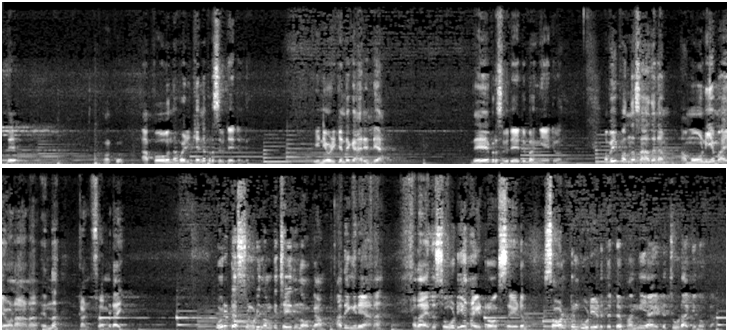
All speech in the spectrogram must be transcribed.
അല്ലേ നോക്കൂ. ആ പോകുന്ന വഴിക്ക് തന്നെ പ്രസിപ്പിറ്റേറ്റ് ഉണ്ട്. ഇനി ഒഴിക്കേണ്ട കാര്യമില്ല. ദേ പ്രസിപ്പിറ്റേറ്റ് ഭംഗിയായിട്ട് വന്നു. അപ്പൊ ഈ വന്ന സാധനം അമോണിയം അയോണാണ് എന്ന് കൺഫേംഡ് ആയി. ഒരു ടെസ്റ്റും കൂടി നമുക്ക് ചെയ്ത് നോക്കാം. അതിങ്ങനെയാണ്. അതായത് സോഡിയം ഹൈഡ്രോക്സൈഡും സോൾട്ടും കൂടി എടുത്തിട്ട് ഭംഗിയായിട്ട് ചൂടാക്കി നോക്കാം.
